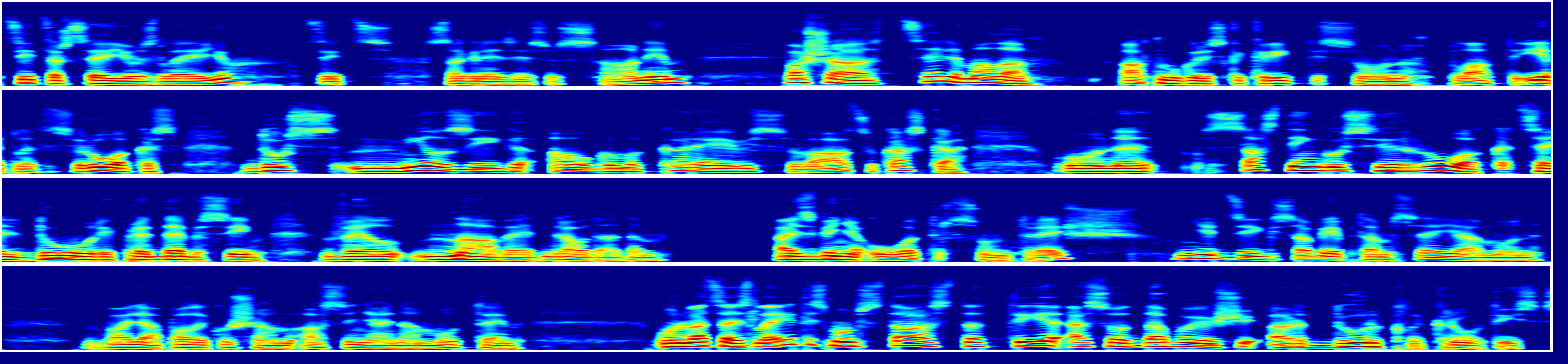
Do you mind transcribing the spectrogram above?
cits ar seju uz leju, cits sagriezies uz sāniem. Pašā ceļa malā atmuguriski kritis un plati iepletis rokas, dus milzīga auguma kareivis vācu kaskā, un sastingusi roka ceļ dūri pret debesīm, vēl nāvē draudādam. Aiz viņa otrs un trešs, ņirdzīgi savieptām sejām un vaļā palikušām asiņainām mutēm, un vecais leitis mums stāsta, tie esot dabūjuši ar durkli krūtīs,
